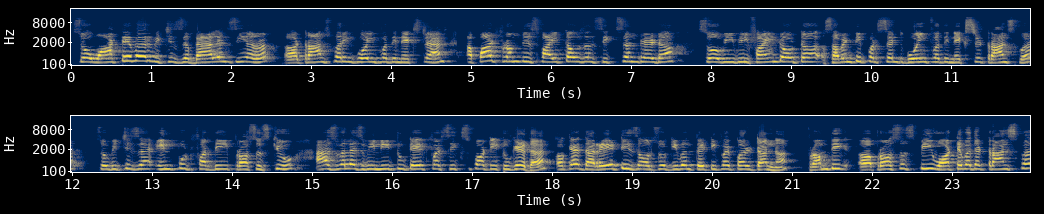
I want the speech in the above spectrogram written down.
so whatever which is the balance here uh, transferring going for the next trans apart from this 5600 uh, so we will find out uh, 70% going for the next transfer. So which is the input for the process Q as well as we need to take for 640 together. Okay, the rate is also given 35 per ton. uh, From the uh, process P, whatever the transfer,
